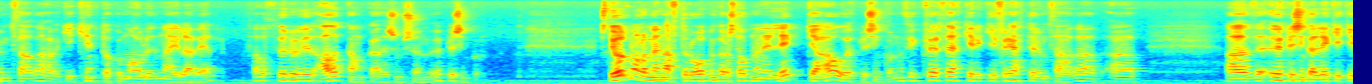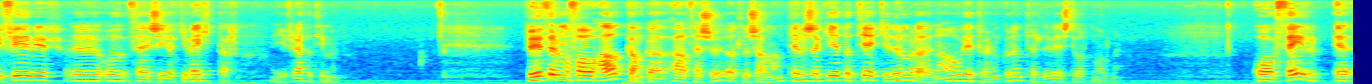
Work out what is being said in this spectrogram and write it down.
um það að hafa ekki kynnt okkur málið nægilega vel, þá þurfum við aðganga þessum sömu upplýsingum. Stjórnmálamenn aftur og ofinbæra stofnarnir leggja á upplýsingunum því hver þekkir ekki fréttir um það að, að, að upplýsingar leggja ekki fyrir uh, og þeir séu ekki veittar í fréttatímum. Við þurfum að fá aðganga að þessu öllu saman til þess að geta tekið umræðina á vitrænum grundvelli við stjórnmálmenn. Og þeir er,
